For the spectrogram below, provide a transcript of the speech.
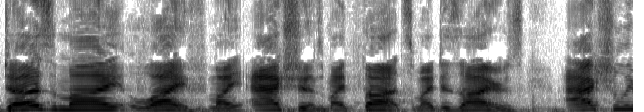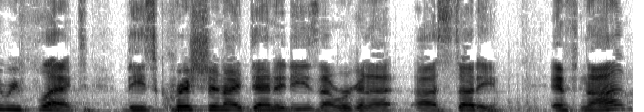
Does my life, my actions, my thoughts, my desires actually reflect these Christian identities that we're going to uh, study? If not,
